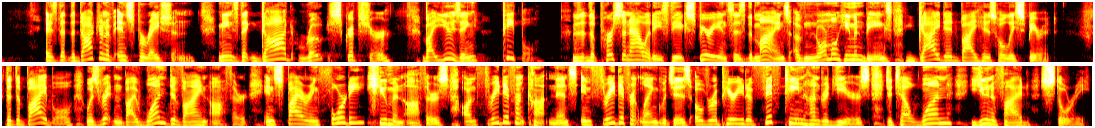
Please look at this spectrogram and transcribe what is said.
is that the doctrine of inspiration means that God wrote scripture by using people. The personalities, the experiences, the minds of normal human beings guided by his Holy Spirit that the Bible was written by one divine author, inspiring 40 human authors on three different continents in three different languages over a period of 1500 years to tell one unified story.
